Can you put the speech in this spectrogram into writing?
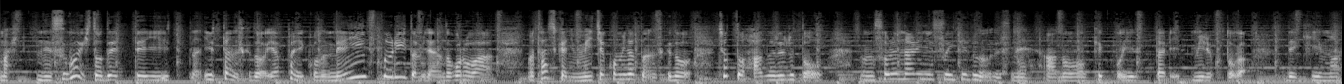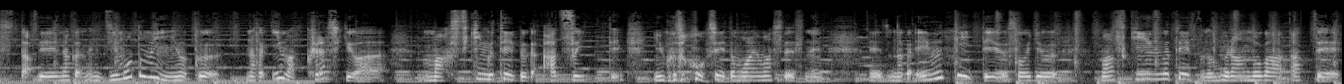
まあね、すごい人出って言った言ったんですけどやっぱりこのメインストリートみたいなところは、まあ、確かにめちゃ混みだったんですけどちょっと外れると、うん、それなりに空いてるのですね。あの結構ゆったり見ることができました。でなんかね地元民によくなんか今倉敷はマスキングテープが熱いっていうことを教えてもらいましてですね、えー、となんか MT っていうそういうマスキングテープのブランドがあって、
